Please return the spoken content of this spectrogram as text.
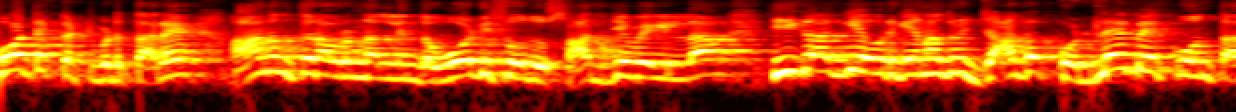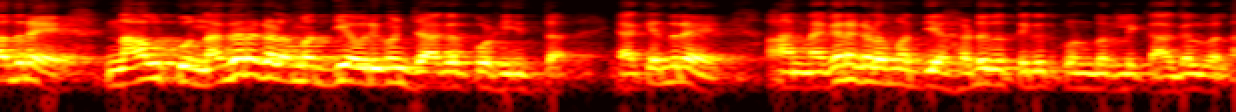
ಕೋಟೆ ಕಟ್ಟಿಬಿಡ್ತಾರೆ ಆನಂತರ ಅವ್ರನ್ನ ಅಲ್ಲಿಂದ ಓಡಿಸೋದು ಸಾಧ್ಯವೇ ಇಲ್ಲ. ಹೀಗಾಗಿ ಅವ್ರಿಗೆ ಏನಾದ್ರೂ ಜಾಗ ಕೊಡ್ಲೇಬೇಕು ಅಂತಾದ್ರೆ ನಾಲ್ಕು ನಗರಗಳ ಮಧ್ಯೆ ಅವರಿಗೊಂದು ಜಾಗ ಕೊಡಿ ಅಂತ. ಯಾಕೆಂದ್ರೆ ಆ ನಗರಗಳ ಮಧ್ಯೆ ಹಡಗು ತೆಗೆದುಕೊಂಡು ಬರ್ಲಿಕ್ಕೆ ಆಗಲ್ವಲ್ಲ?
